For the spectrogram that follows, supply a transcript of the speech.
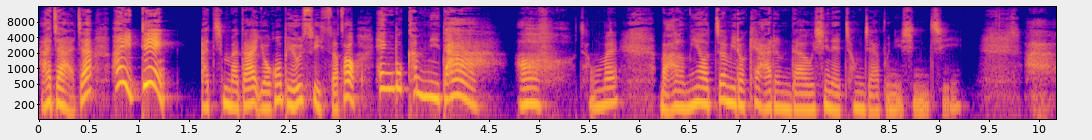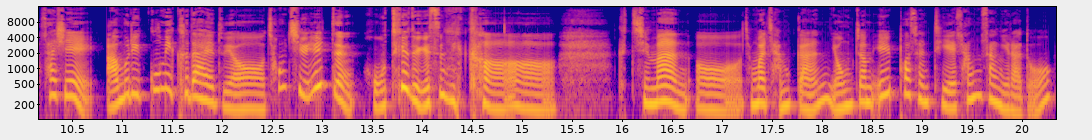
아자아자 화이팅! 아침마다 영어 배울 수 있어서 행복합니다. 아, 정말 마음이 어쩜 이렇게 아름다우신 애청자분이신지. 아, 사실 아무리 꿈이 크다 해도요. 청취율 1등 어떻게 되겠습니까? 그치만, 어, 정말 잠깐 0.1%의 상상이라도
